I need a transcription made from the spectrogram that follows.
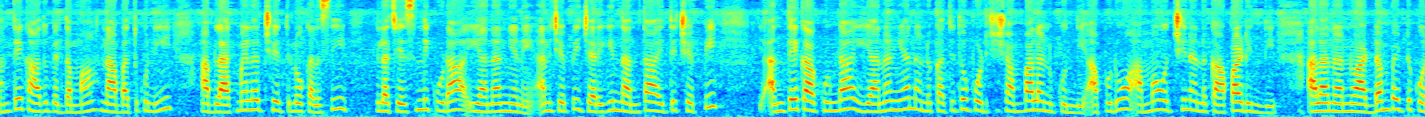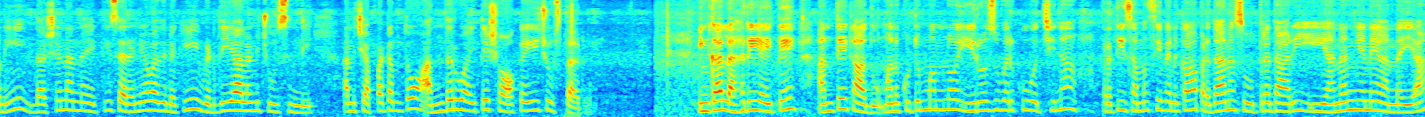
అంతేకాదు పెద్దమ్మ నా బతుకుని ఆ బ్లాక్మెయిలర్ చేతిలో కలిసి ఇలా చేసింది కూడా ఈ అనన్యనే అని చెప్పి జరిగిందంతా అయితే చెప్పి అంతేకాకుండా ఈ అనన్య నన్ను కత్తితో పొడిచి చంపాలనుకుంది. అప్పుడు అమ్మ వచ్చి నన్ను కాపాడింది. అలా నన్ను అడ్డం పెట్టుకొని దర్శన్ అన్నయ్యకి శరణ్యవదినకి విడదీయాలని చూసింది. అని చెప్పటంతో అందరూ అయితే షాక్ అయ్యి చూస్తారు. ఇంకా లహరి అయితే అంతేకాదు. మన కుటుంబంలో ఈ రోజు వరకు వచ్చిన ప్రతి సమస్య వెనుక ప్రధాన సూత్రధారి ఈ అనన్యనే అన్నయ్య.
